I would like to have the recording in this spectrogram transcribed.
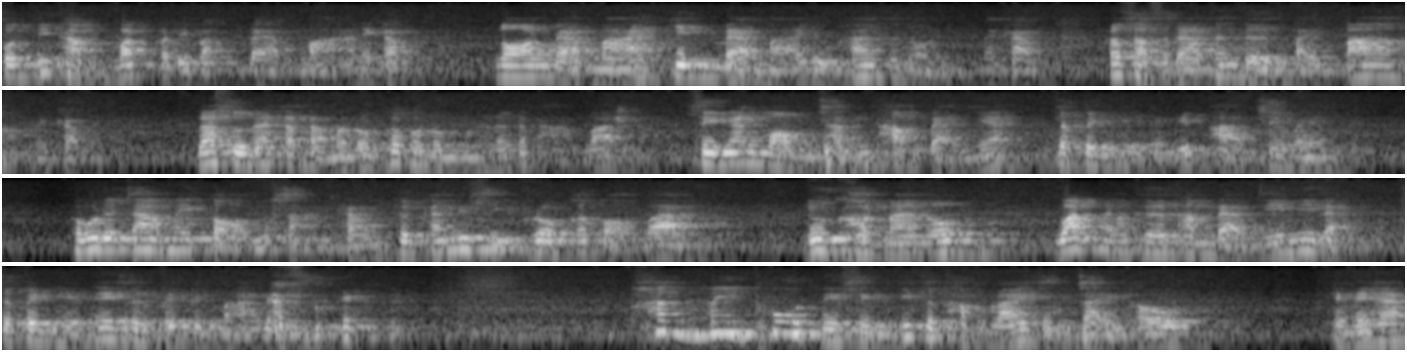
คนที่ทำวัดปฏิบัติแบบหมาเนี่ยครับ นอนแบบหมากินแบบหมาอยู่ข้างถนนนะครับ ระศาสดาท่านเดินไปป้างนะครับแล้วสุนัขขัตตามนุษย์ก็พนมมือแล้วก็ถามว่า สิ่งนั้นหม่อมฉันทำแบบเนี้ยจะเป็นเหตุแห่งนิพพานใช่ไหมพระพุทธเจ้าไม่ตอบอยู่สามครั้งจนครั้งที่สี่พระองค์ก็ตอบว่า ดูก่อนมานพวัดอันเธอทำแบบนี้นี่แหละ จะเป็นเหตุให้เธอไปเป็นหมาแบบท่านไม่พูดในสิ่งที่จะทำร้ายจิตใจเขาเห็นไหมฮะ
